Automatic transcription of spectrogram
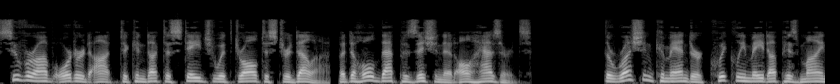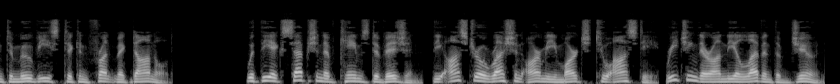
Suvorov ordered Ott to conduct a staged withdrawal to Stradella, but to hold that position at all hazards. The Russian commander quickly made up his mind to move east to confront MacDonald. With the exception of Kames' division, the Austro-Russian army marched to Asti, reaching there on the 11th of June.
